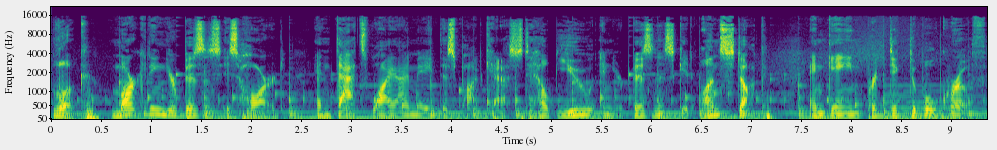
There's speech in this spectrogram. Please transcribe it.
Look, marketing your business is hard, and that's why I made this podcast to help you and your business get unstuck and gain predictable growth.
